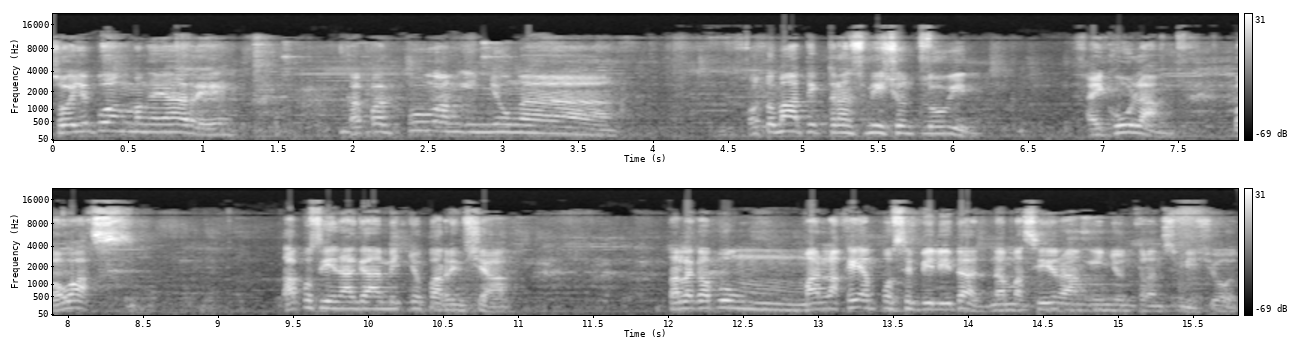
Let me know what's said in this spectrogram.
So yun po ang mangyayari, kapag po ang inyong ah, automatic transmission fluid ay kulang, bawas, tapos ginagamit nyo pa rin siya, talaga pong malaki ang posibilidad na masira ang inyong transmission.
